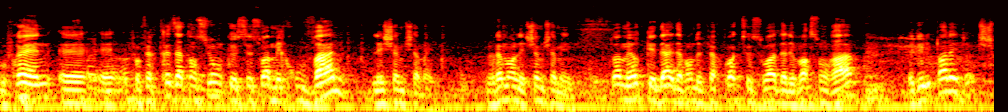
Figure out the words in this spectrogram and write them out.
Ou freine, il faut faire très attention que ce soit Mechouvan, les Shem Shamaim. Vraiment, les Shem Shamaim. Toi, Meot Kedai, d'avant de faire quoi que ce soit, d'aller voir son rave et de lui parler. Est-ce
